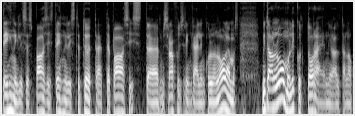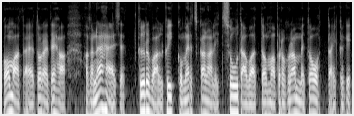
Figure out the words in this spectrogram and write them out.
tehnilisest baasist, tehniliste töötajate baasist, äh, mis Rahvusringhäälingul on olemas. mida on loomulikult tore nii-öelda nagu omada ja tore teha, aga nähes, et kõrval kõik kommertskanalid suudavad oma programme toota ikkagi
